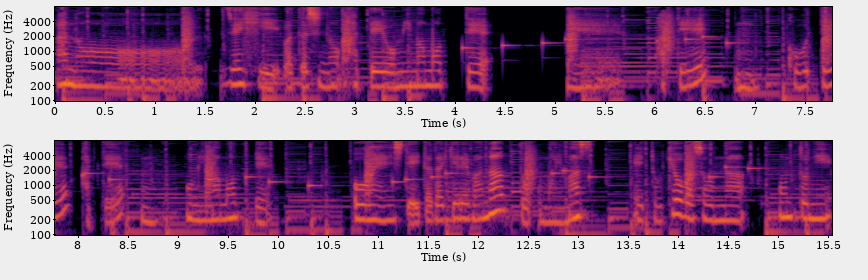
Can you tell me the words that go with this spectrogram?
あのー、ぜひ私の家庭を見守って、えー、家庭、うん、皇帝？家庭、うん、を見守って応援していただければなと思います。えっ、ー、と今日はそんな本当に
